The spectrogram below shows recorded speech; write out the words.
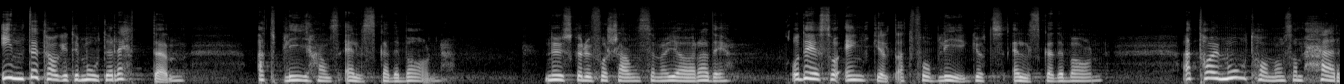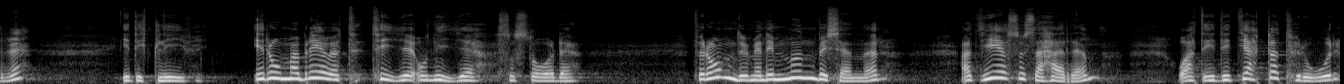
Inte tagit emot rätten att bli hans älskade barn. Nu ska du få chansen att göra det. Och det är så enkelt att få bli Guds älskade barn. Att ta emot honom som Herre i ditt liv. I Romarbrevet 10 och 9 så står det för om du med din mun bekänner att Jesus är Herren och att i ditt hjärta tror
